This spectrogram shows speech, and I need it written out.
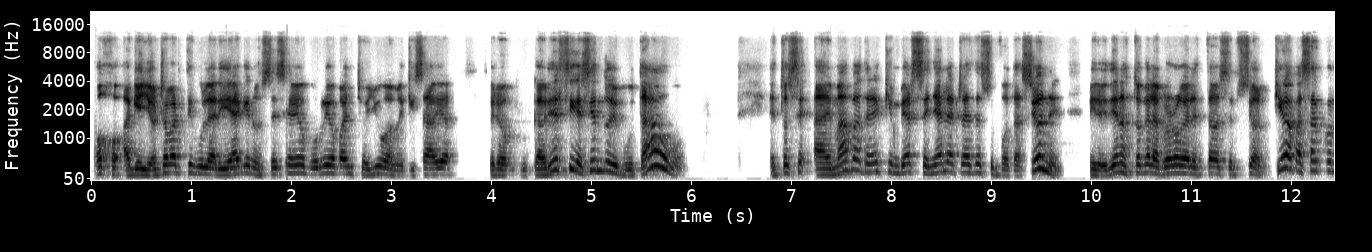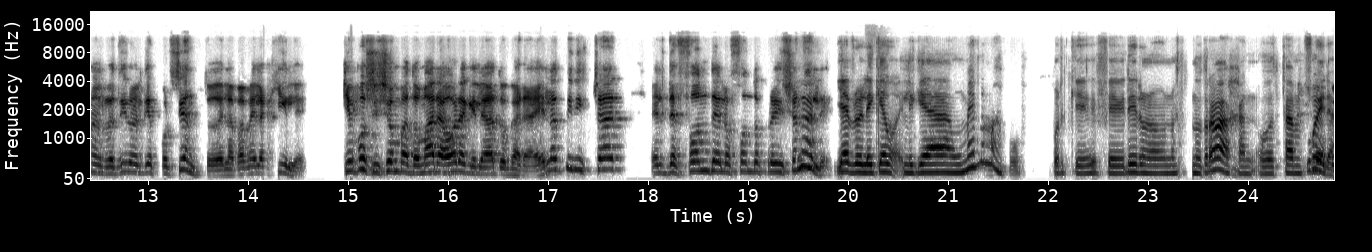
ojo, aquí hay otra particularidad que no sé si había ocurrido Pancho me quizá había, pero Gabriel sigue siendo diputado. Entonces, además va a tener que enviar señales a través de sus votaciones. Mira, hoy día nos toca la prórroga del estado de excepción. ¿Qué va a pasar con el retiro del 10% de la Pamela Giles? ¿Qué posición va a tomar ahora que le va a tocar a él administrar el desfonde de los fondos previsionales? Ya, pero le queda, le queda un mes nomás, pues porque en febrero no, no, trabajan o están fuera.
